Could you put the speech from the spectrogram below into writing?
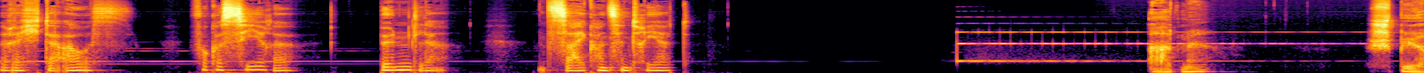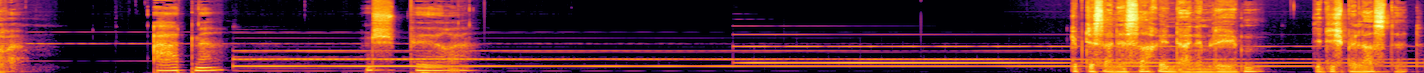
richte aus, fokussiere, bündle und sei konzentriert. Atme, spüre. Atme und spüre. Gibt es eine Sache in deinem Leben, die dich belastet,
